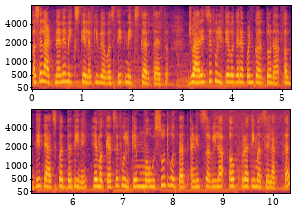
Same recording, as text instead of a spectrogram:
असं लाटण्याने मिक्स केलं की व्यवस्थित मिक्स करता येतं. ज्वारीचे फुलके वगैरे आपण करतो ना अगदी त्याच पद्धतीने हे मक्याचे फुलके मौसूत होतात आणि चवीला अप्रतिम असे लागतात.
